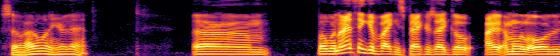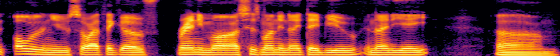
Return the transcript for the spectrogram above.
so I don't want to hear that. Um, but when I think of Vikings Packers, I go. I, I'm a little older older than you, so I think of Randy Moss, his Monday night debut in '98. Um,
